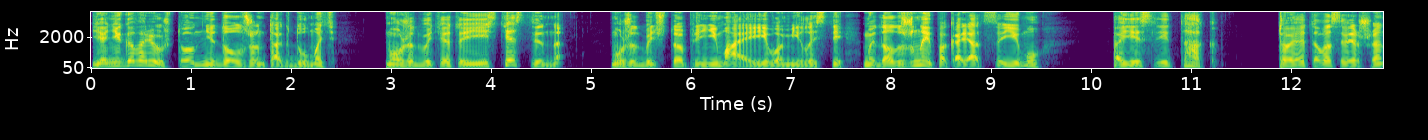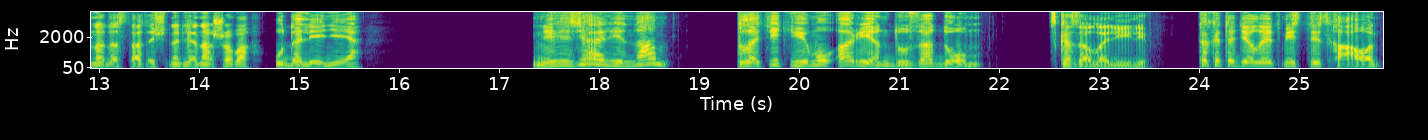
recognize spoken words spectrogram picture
Я не говорю, что он не должен так думать. Может быть, это и естественно. Может быть, что, принимая его милости, мы должны покоряться ему. А если так, то этого совершенно достаточно для нашего удаления. Нельзя ли нам платить ему аренду за дом?» — сказала Лили. «Как это делает мистерис Хаон?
